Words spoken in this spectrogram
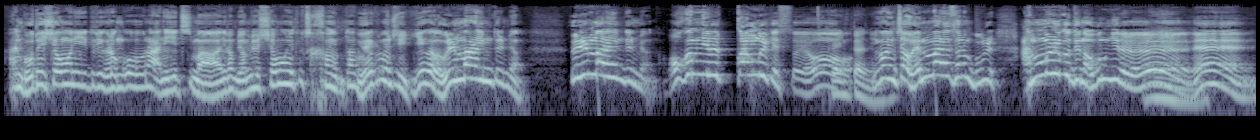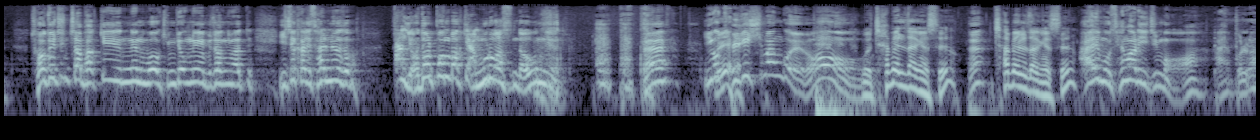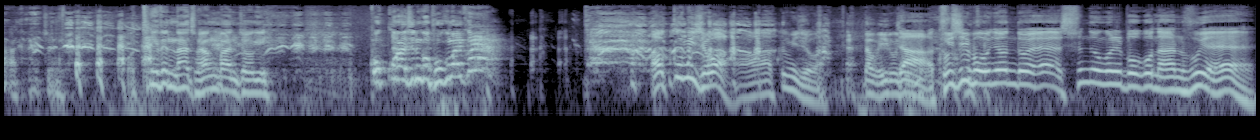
아니, 모든 시어머니들이 그런 거는 아니겠지만, 이런 몇몇 시어머니들 참, 나 왜 그런지 이해가 얼마나 힘들면, 얼마나 힘들면, 어금니를 꽉 물겠어요. 그러니까요. 이거 진짜 웬만해서는 물, 안 물거든, 어금니를. 예. 저도 진짜 밖에 있는 뭐, 김경래 부장님한테 이제까지 살면서 딱 여덟 번밖에 안 물어봤습니다, 어금니. 예? 이거 왜? 되게 심한 거예요. 뭐 차별 당했어요? 예? 차별 당했어요? 아이 뭐 생활이지 뭐. 아 몰라. 저, 어떻게든 나 저 양반 저기 꼬꾸라지는 거 보고 말 거야. 아, 꿈이 좋아. 아, 꿈이 좋아. 나 왜 이러지? 자, 95년도에 수능을 보고 난 후에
